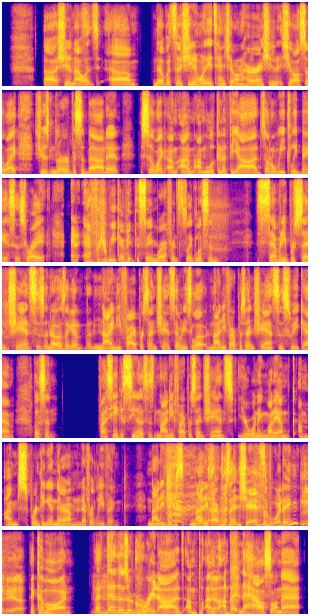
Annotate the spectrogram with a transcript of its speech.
Uh, she did not want. Um, no, but so she didn't want the attention on her, and she didn't, she also like she was nervous about it. So like I'm I'm I'm looking at the odds on a weekly basis, right? And every week I make the same reference. It's like, listen, seventy percent chances. No, it's like a ninety five percent chance. Seventy's low. Ninety five percent chance this week. Em, listen. If I see a casino that says 95% chance you're winning money, I'm I'm, I'm sprinting in there and I'm never leaving. 95 percent chance of winning? yeah. Like, come on. That, that those are great odds. I'm I'm, Yeah. I'm betting the house on that.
